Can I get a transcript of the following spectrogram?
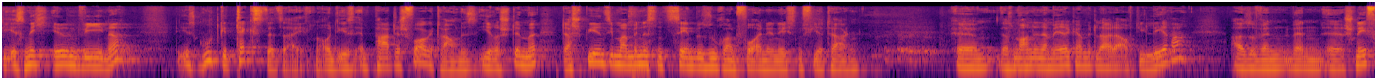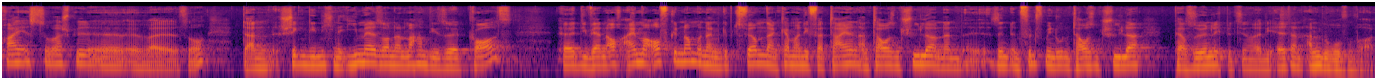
Die ist nicht irgendwie, ne? Die ist gut getextet, sage ich mal, und die ist empathisch vorgetragen. Das ist ihre Stimme. Das spielen Sie mal mindestens zehn Besuchern vor in den nächsten vier Tagen. Ähm, das machen in Amerika mittlerweile auch die Lehrer. Also wenn, wenn äh, schneefrei ist zum Beispiel, äh, weil so, dann schicken die nicht eine E-Mail, sondern machen diese Calls. Äh, die werden auch einmal aufgenommen und dann gibt es Firmen, dann kann man die verteilen an 1000 Schüler und dann äh, sind in fünf Minuten 1000 Schüler persönlich bzw. die Eltern angerufen worden.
